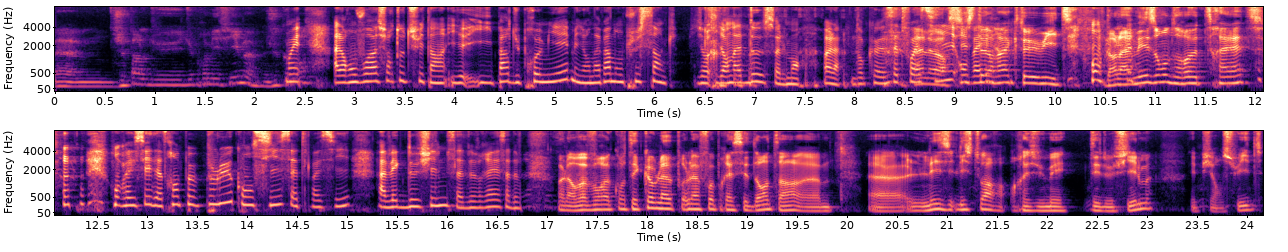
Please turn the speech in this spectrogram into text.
Euh, je parle du, du premier film. Je Oui. Alors, on voit sur tout de suite, hein, il, il part du premier, mais il n'y en a pas non plus cinq. Il y, en- il y en a deux seulement. Voilà. Donc, euh, cette fois-ci, Alors, on, Sister va, Act 8, dans la maison de retraite. on va essayer d'être un peu plus concis cette fois-ci. Avec deux films, ça devrait. Ça devrait... Voilà, on va vous raconter comme la, la fois précédente hein, euh, euh, les- l'histoire résumée des deux films. Et puis ensuite,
